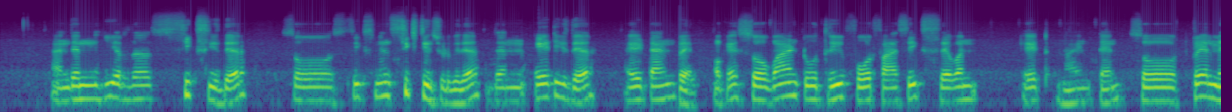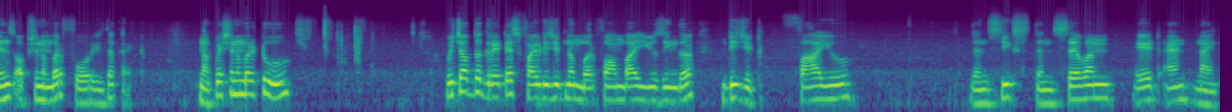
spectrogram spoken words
and then here the 6 is there so 6 means 16 should be there. Then 8 is there. 8 and 12 okay. So 1 2 3 4 5 6 7 8 9 10 so 12 means option number 4 is the correct. Now question number 2 which of the greatest 5 digit number formed by using the digit 5 then 6 then 7 8 and 9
